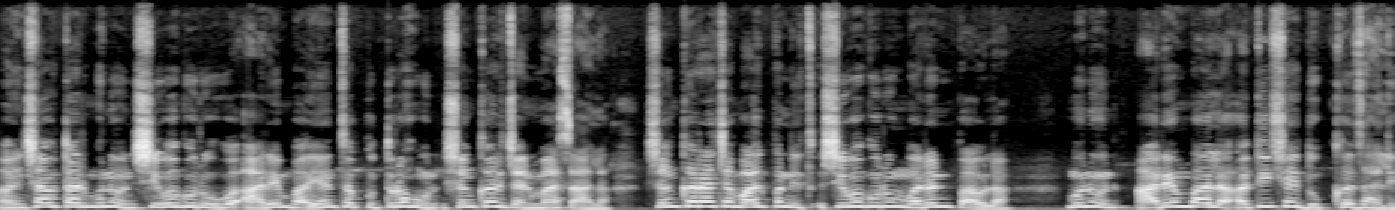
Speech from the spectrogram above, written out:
अंशावतार म्हणून शिवगुरु व आरेंबा यांचा पुत्र होऊन शंकर जन्मास आला. शंकराच्या बालपणीच शिवगुरु मरण पावला म्हणून आर्यंबाला अतिशय दुःख झाले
